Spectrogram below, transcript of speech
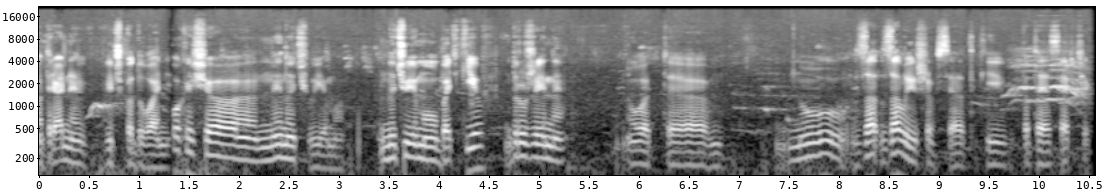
матеріальне відшкодування. Поки що не ночуємо. Ночуємо у батьків дружини. От, е, ну, за, залишився такий ПТСРчик.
